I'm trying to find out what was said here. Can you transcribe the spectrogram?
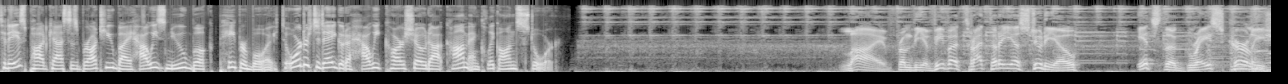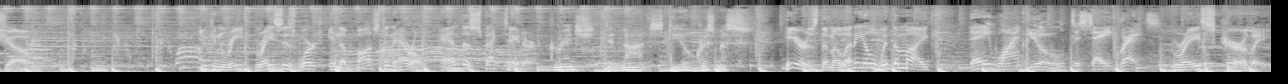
Today's podcast is brought to you by Howie's new book, Paperboy. To order today, go to howiecarshow.com and click on store. Live from the Aviva Trattoria studio, it's the Grace Curley Show. You can read Grace's work in the Boston Herald and the Spectator. The Grinch did not steal Christmas. Here's the millennial with the mic, They want you to say grace. Grace Curley.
